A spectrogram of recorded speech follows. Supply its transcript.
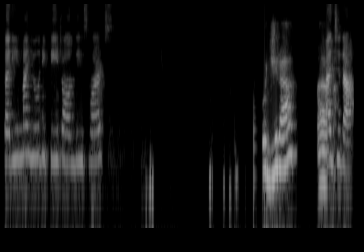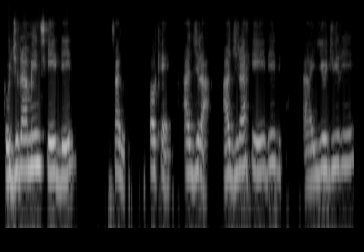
Karima you repeat all these words Ujra, uh, ajra Ujra means he did. Sorry. Okay. Ajra. Ajra he did. Uh, Ujiri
